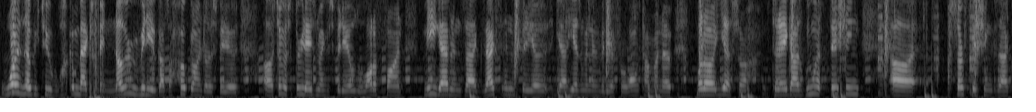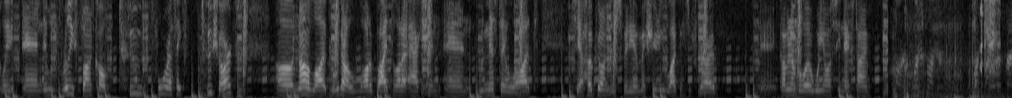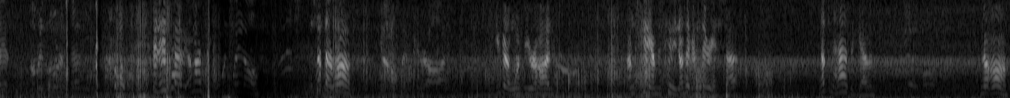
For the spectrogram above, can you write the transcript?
What is up YouTube? Welcome back to another video guys. I hope y'all enjoyed this video. Uh, it took us three days to make this video. It was a lot of fun. Me, Gavin, and Zack. Zack's in this video. Yeah, he hasn't been in the video for a long time, I know. But uh, yeah, so today guys, we went fishing, uh, surf fishing exactly. And it was really fun. Caught two, four, I think two sharks. Uh, not a lot, but we got a lot of bites, a lot of action, and we missed a lot. So yeah, I hope y'all enjoyed this video. Make sure you like and subscribe. And comment down below what do you want to see next time. It is heavy. I'm not taking one weight off. It's not that rough. You got a wimpy rod. I'm just kidding. I'm just kidding. Don't take that serious. Huh? Nothing has it, Gavin. Nuh-uh.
